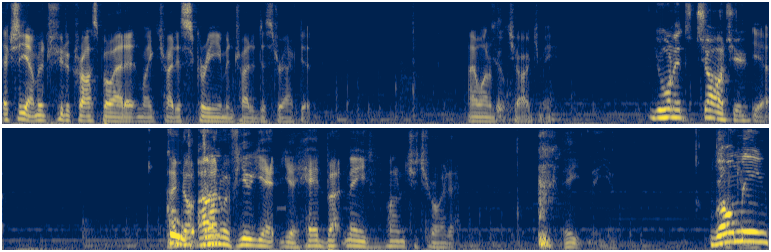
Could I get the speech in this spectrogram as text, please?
Actually, yeah, I'm gonna shoot a crossbow at it and like try to scream and try to distract it. I want him Cool. to charge me. You want it to charge you? Yeah. Cool, I'm not done um, with you yet. You headbutt me. Why don't you try to eat me, you, Roll me,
